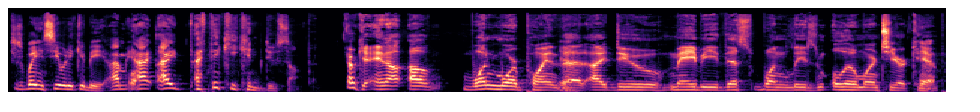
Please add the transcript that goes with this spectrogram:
just wait and see what he could be. I mean, I I, I think he can do something. Okay, and I'll, I'll one more point Yeah. that I do maybe this one leads a little more into your camp.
